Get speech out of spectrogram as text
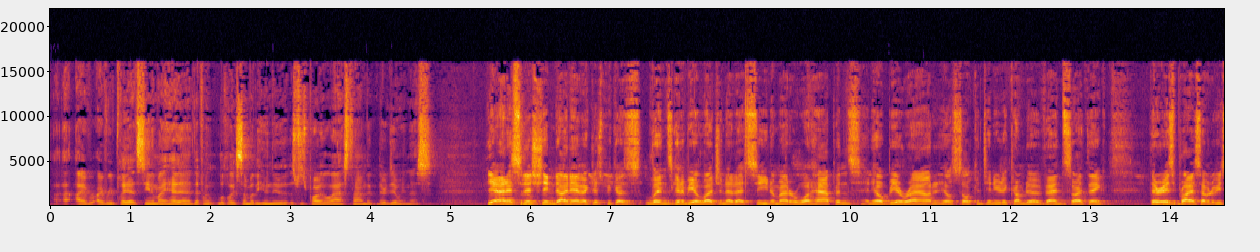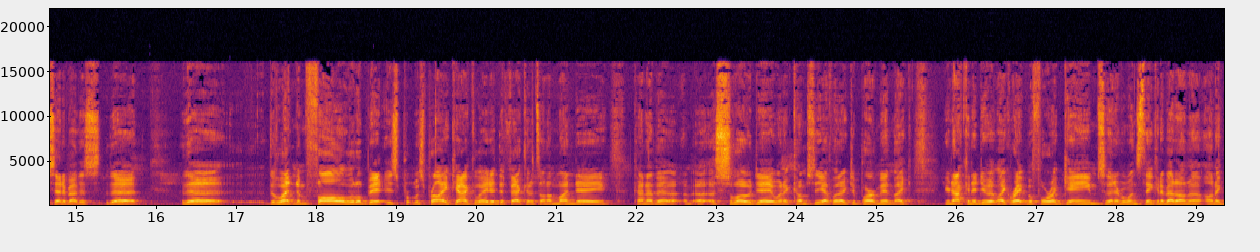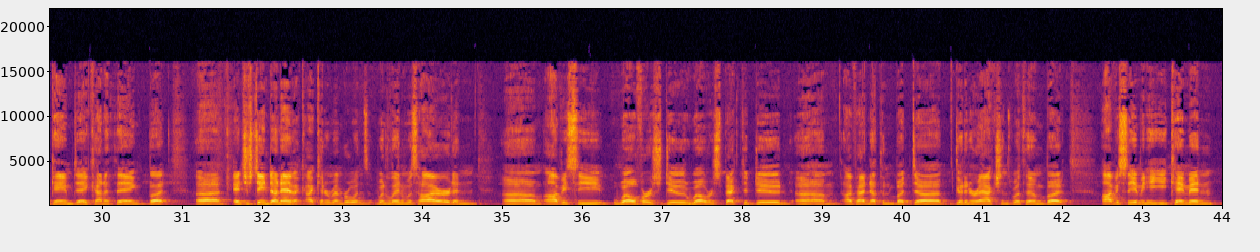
I, I, I replayed that scene in my head, and it definitely looked like somebody who knew that this was probably the last time that they're doing this. Yeah, and it's an interesting dynamic just because Lynn's going to be a legend at SC no matter what happens, and he'll be around and he'll still continue to come to events. So I think there is probably something to be said about this. The the the letting them fall a little bit is was probably calculated. The fact that it's on a Monday, kind of the, a, a slow day when it comes to the athletic department, like you're not going to do it like right before a game, so then everyone's thinking about it on a on a game day kind of thing. But uh, interesting dynamic. I can remember when when Lynn was hired, and um, obviously well versed dude, well respected dude. Um, I've had nothing but uh, good interactions with him, but obviously, I mean, he came in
